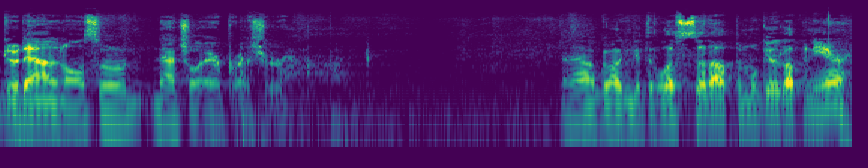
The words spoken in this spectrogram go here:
go down and also natural air pressure. And I'll go ahead and get the lift set up and we'll get it up in the air.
